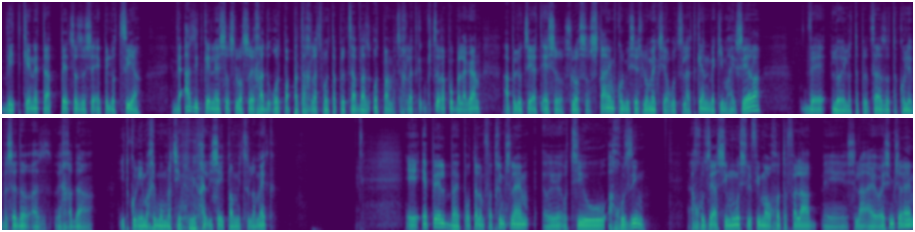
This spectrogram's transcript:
ועדכן את הפאץ' הזה שאפל הוציאה ואז עדכן ל-10.13.1 הוא עוד פעם פתח לעצמו את הפריצה ואז עוד פעם צריך לעדכן. קיצר היה פה בלאגן אפל הוציאה את 10.13.2 כל מי שיש לו מק שירוץ לעדכן מק עם הייסיירה ולא יהיה לו את הפריצה הזאת הכל יהיה בסדר אז זה אחד העדכונים הכי מומלצים נראה לי שאי פעם יצאו למק. אה, אפל בפורטל המפתחים שלהם אה, הוציאו אחוזים אחוזי השימוש לפי מערכות הפעלה אה, של ה-iOSים שלהם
